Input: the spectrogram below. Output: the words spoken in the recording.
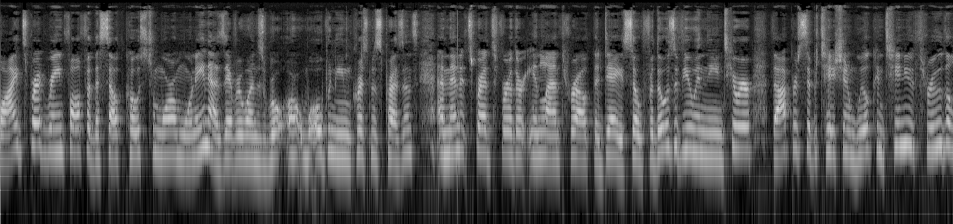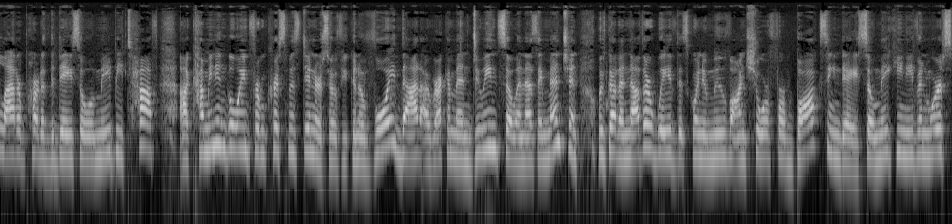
widespread rainfall for the south coast tomorrow morning as everyone's ro- uh, opening Christmas presents, and then it spreads further inland throughout the day. So for those of you in the interior, that precipitation will continue through the latter part of the day. So it may be tough uh, coming and going from Christmas dinner. So if you can avoid that, I recommend doing so. And as I mentioned, we've got another wave that's going to move onshore for Boxing Day. So making even worse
